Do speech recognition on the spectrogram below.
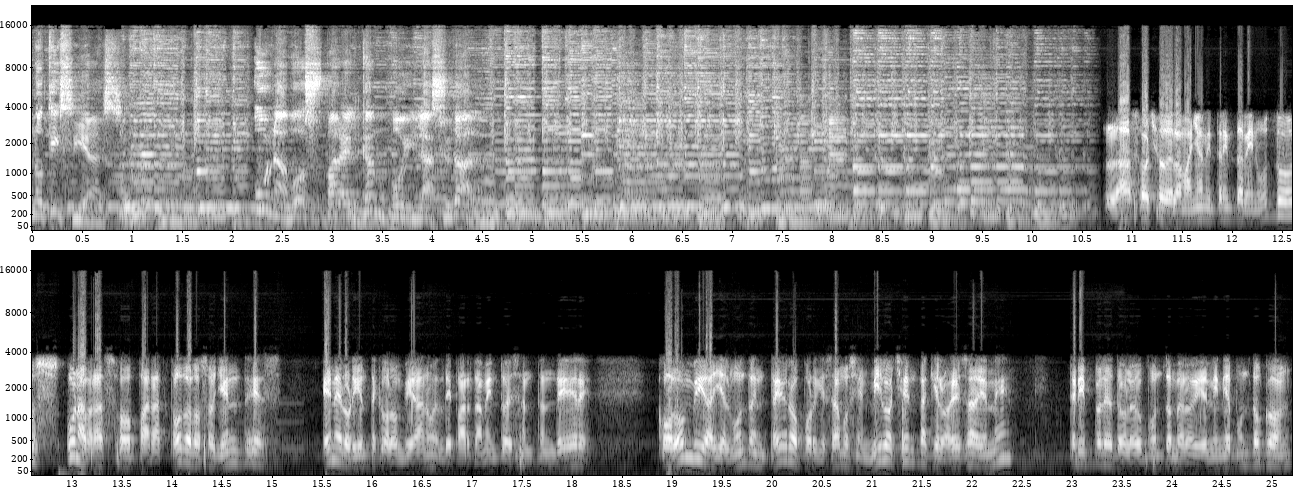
Noticias. Una voz para el campo y la ciudad. Las 8 de la mañana y 30 minutos. Un abrazo para todos los oyentes en el oriente colombiano, el departamento de Santander, Colombia y el mundo entero, porque estamos en 1080 kHz AM, www.melodienlinea.com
